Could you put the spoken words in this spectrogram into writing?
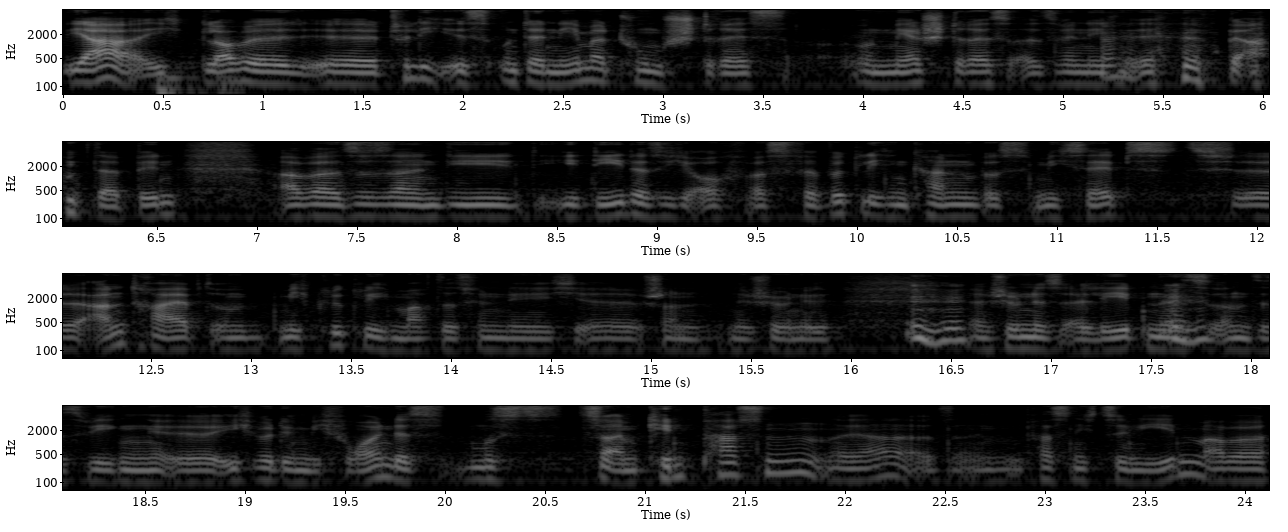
ja, ich glaube, natürlich ist Unternehmertum Stress und mehr Stress, als wenn ich mhm. Beamter bin. Aber sozusagen die, die, Idee, dass ich auch was verwirklichen kann, was mich selbst äh, antreibt und mich glücklich macht, das finde ich äh, schon ein schöne, mhm. äh, schönes Erlebnis. Mhm. Und deswegen, äh, ich würde mich freuen. Das muss zu einem Kind passen. Ja, also passt nicht zu jedem, aber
